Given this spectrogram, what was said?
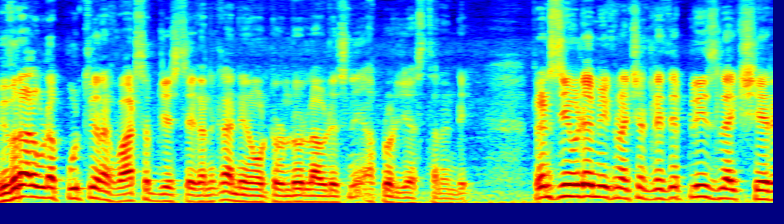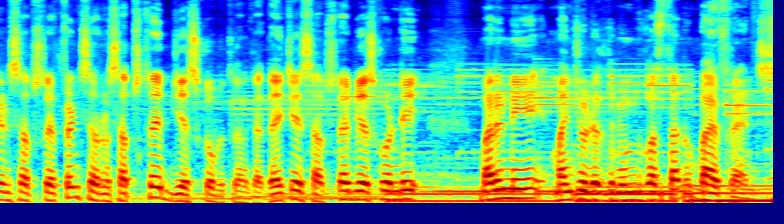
వివరాలు కూడా పూర్తిగా నాకు వాట్సాప్ చేస్తే కనుక నేను ఒక రెండు రోజులు ఆవిడేస్ని అప్లోడ్ చేస్తానండి. ఫ్రెండ్స్ ఈ వీడియో మీకు నచ్చినట్లయితే please like share and subscribe. Friends ఎవరైనా సబ్స్క్రైబ్ చేసుకోవచ్చు కనుక దయచేసి సబ్స్క్రైబ్ చేసుకోండి. మరిన్ని మంచి వీడియోలతో ముందుకు వస్తాను. బాయ్ ఫ్రెండ్స్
